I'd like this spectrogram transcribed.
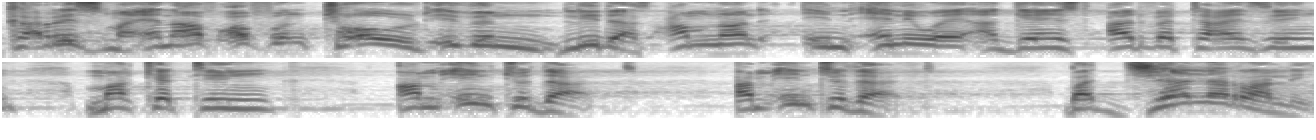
charisma. And I've often told even leaders, I'm not in any way against advertising, marketing. I'm into that. I'm into that. But generally,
